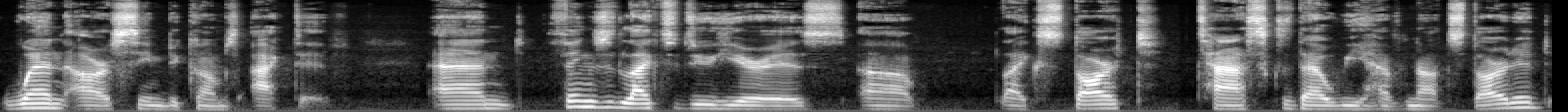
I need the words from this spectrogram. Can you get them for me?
when our scene becomes active. And things we'd like to do here is uh, like start tasks that we have not started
